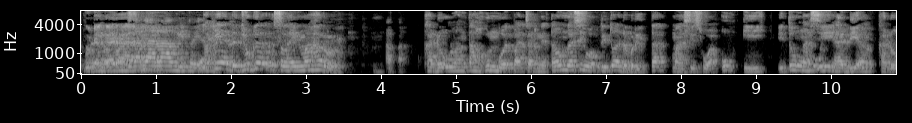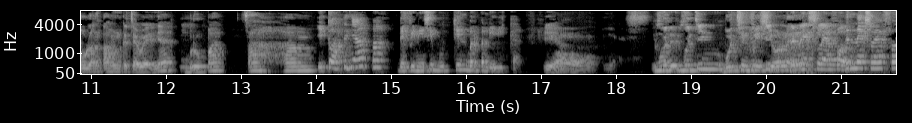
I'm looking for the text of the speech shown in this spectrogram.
Gudang garam. Gudang garam gitu ya. Tapi ada juga selain mahar loh. apa? Kado ulang tahun buat pacarnya. Tahu nggak sih waktu itu ada berita mahasiswa UI itu ngasih hadiah kado ulang tahun ke ceweknya berupa saham. Itu artinya apa? Definisi bucin berpendidikan. Iya. Oh. Yes. Bu- bucin Bucin visioner. the next level The next level.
